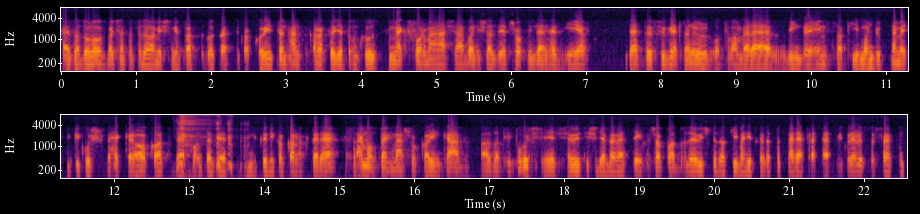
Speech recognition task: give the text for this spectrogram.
ez a dolog, vagy hát például a Mission Impossible-t vesztük, akkor Ethan Hunt karakter, ugye Tom Cruise megformálásában is azért sok mindenhez ért, de ettől függetlenül ott van vele Wing Rames, aki mondjuk nem egy tipikus hacker alkat, de pont ezért működik a karaktere. Simon Pegg már sokkal inkább az a típus, és őt is ugye bevették a csapatba, de ő is például kimenítkezett a terepre, tehát mikor először feltűnt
